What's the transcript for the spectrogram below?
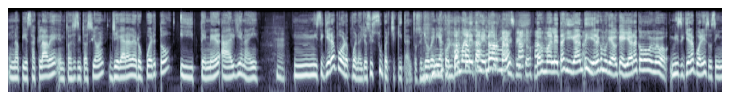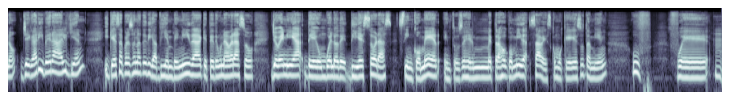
una pieza clave en toda esa situación. Llegar al aeropuerto y tener a alguien ahí ni siquiera por, bueno, yo soy súper chiquita, entonces yo venía con dos maletas enormes, dos maletas gigantes y era como que, ok, ¿y ahora cómo me muevo? Ni siquiera por eso, sino llegar y ver a alguien y que esa persona te diga bienvenida, que te dé un abrazo. Yo venía de un vuelo de 10 horas sin comer, entonces él me trajo comida, ¿sabes? Como que eso también, uff, fue mm.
